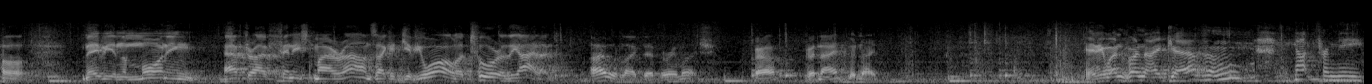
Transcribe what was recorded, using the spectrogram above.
Well, maybe in the morning, after I've finished my rounds, I could give you all a tour of the island. I would like that very much. Well, good night. Good night. Anyone for a nightcap? Hmm? Not for me.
